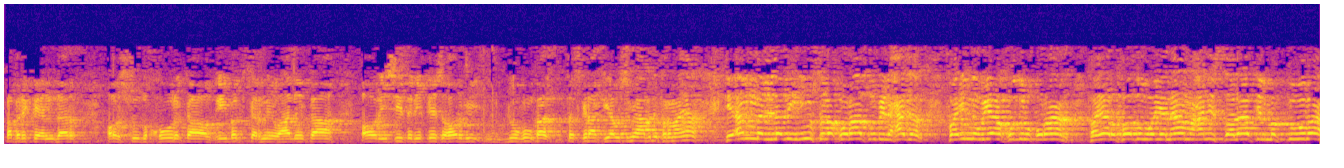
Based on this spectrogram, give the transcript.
قبر کے اندر اور سود خور کا غیبت کرنے والے کا، اور اسی طریقے سے اور بھی لوگوں کا تذکرہ کیا۔ اس میں آپ نے فرمایا کہ ام الذي يسلق راسه بالحجر فانه ياخذ القران فيرفض وينام عن الصلاه المكتوبه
